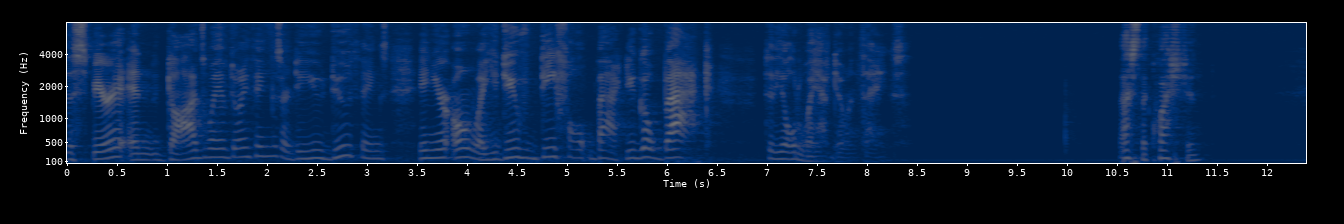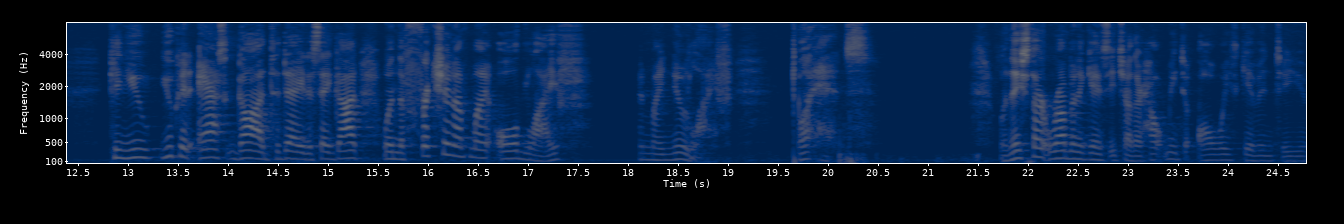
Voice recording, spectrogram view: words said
the Spirit and God's way of doing things, or do you do things in your own way? You do default back. You go back to the old way of doing things? That's the question. Can you, you could ask God today to say, God, when the friction of my old life and my new life butt heads, when they start rubbing against each other, help me to always give in to you.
